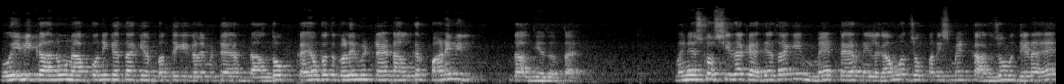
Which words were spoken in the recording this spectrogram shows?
कोई भी कानून आपको नहीं कहता कि आप बंदे के गले में टायर डाल दो। कहीं का तो गले में टायर डालकर पानी भी डाल दिया जाता है। मैंने उसको सीधा कह दिया था कि मैं टायर नहीं लगाऊँगा, जो पनिशमेंट कागजों में देना है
